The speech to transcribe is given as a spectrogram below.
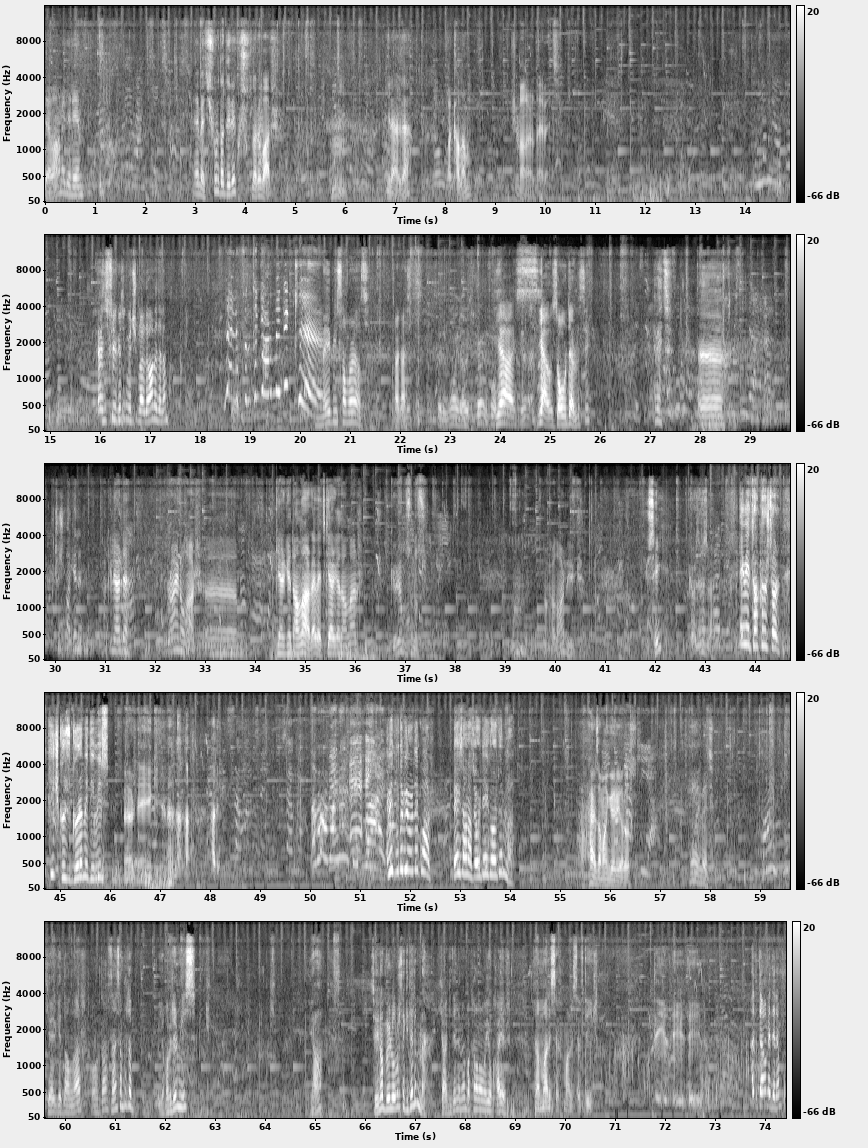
Devam edelim. Evet şurada deve kuşları var. Hmm. İleride. Bakalım. Şuralarda evet. Evet hiçbir şey gözükmüyor çocuklar devam edelim. Elephant'ı görmedik ki. Maybe somewhere else. Yeah guys. So the rhino is straight. Yeah, it's- yeah, it's over there. Let's see. Evet. Ee, çocuklar gelin. Bak ileride. Rhino'lar. ee, gergedanlar. Evet gergedanlar. Görüyor musunuz? Hmm, ne kadar büyük. You see? Gördünüz mü? Evet arkadaşlar. Hiç göz göremediğimiz ördek. Hadi. Baba ben ördek var. Evet burada bir ördek var. Beyzanaz ördeği gördün mü? Ha, Her zaman görüyoruz. Evet. Gergedanlar orada. Zaten sen burada yapabilir miyiz? Ya. Zeyno böyle olursa gidelim mi? Ya gidelim mi bakalım ama yok hayır. Ya maalesef maalesef değil. Değil değil değil. Hadi devam edelim.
